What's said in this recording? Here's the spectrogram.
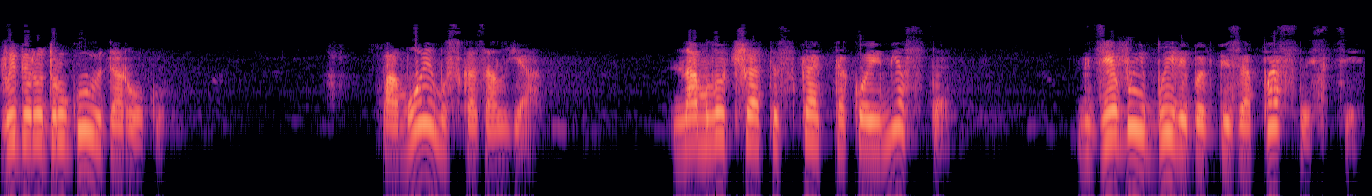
выберу другую дорогу. По-моему, сказал я, нам лучше отыскать такое место, где вы были бы в безопасности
